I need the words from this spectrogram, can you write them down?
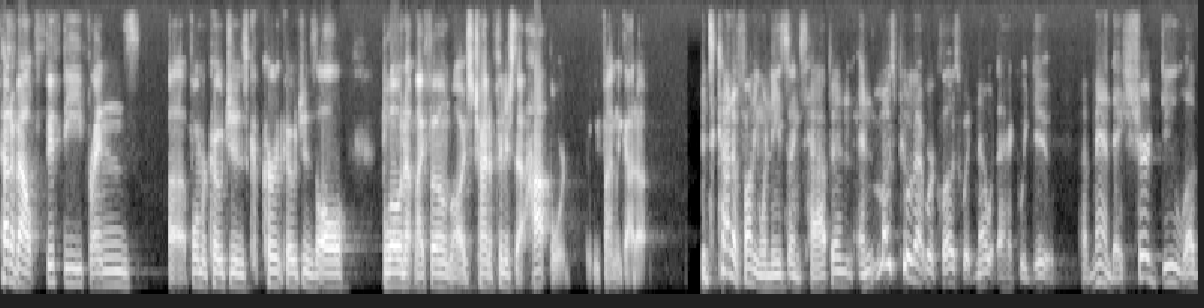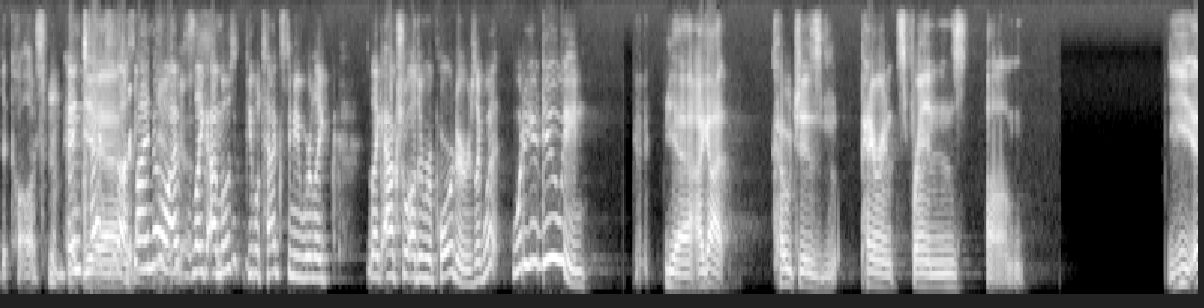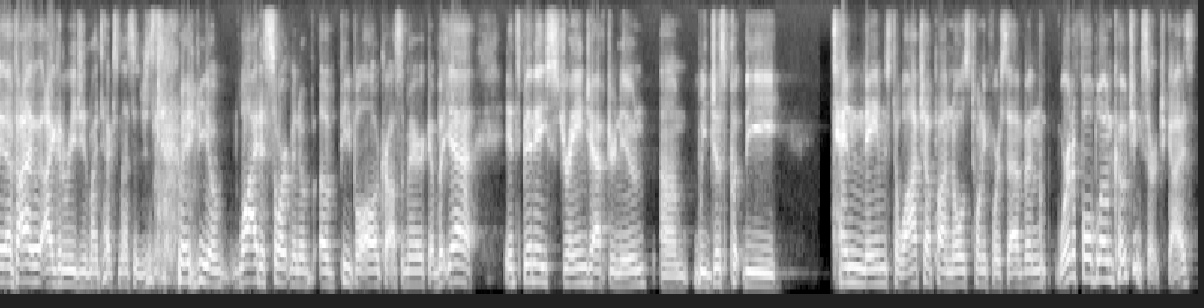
had about 50 friends, uh, former coaches, c- current coaches, all blowing up my phone while I was trying to finish that hot board that we finally got up. It's kind of funny when these things happen, and most people that we're close with know what the heck we do. But man, they sure do love to call us. And text Yeah. us. I know. I Yeah. like I, most people texting me were like like actual other reporters. Like what what are you doing? Yeah, I got coaches, parents, friends. Um, if I I could read you my text messages, maybe a wide assortment of of people all across America. But yeah, it's been a strange afternoon. Um, we just put the ten names to watch up on Noles twenty four seven. We're in a full blown coaching search, guys.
